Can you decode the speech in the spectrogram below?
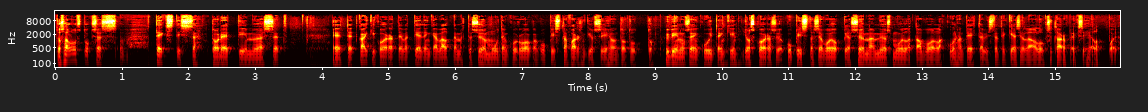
Tuossa alustuksessa tekstissä todettiin myös, että että, että kaikki koirat eivät tietenkään välttämättä syö muuten kuin ruokakupista, varsinkin jos siihen on totuttu. Hyvin usein kuitenkin, jos koira syö kupista, se voi oppia syömään myös muilla tavoilla, kunhan tehtävistä tekee sillä aluksi tarpeeksi helppoja.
